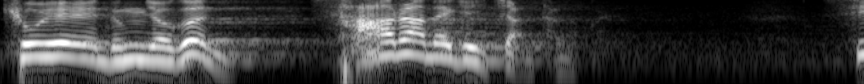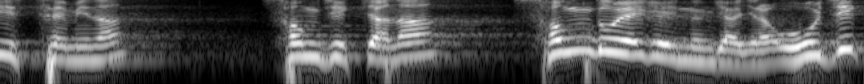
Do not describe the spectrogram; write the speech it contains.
교회의 능력은 사람에게 있지 않다는 거예요. 시스템이나 성직자나 성도에게 있는 게 아니라 오직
